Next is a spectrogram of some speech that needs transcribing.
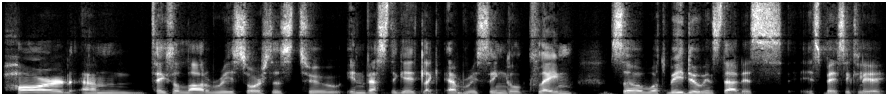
hard and takes a lot of resources to investigate like every single claim. So what we do instead is is basically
